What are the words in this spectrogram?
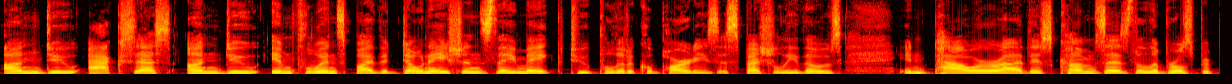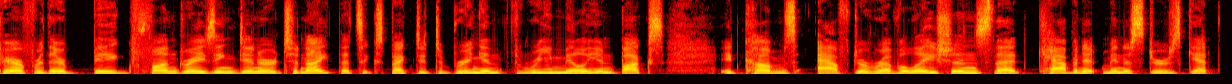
undue access, undue influence by the donations they make to political parties, especially those in power. Uh, this comes as the Liberals prepare for their big fundraising dinner tonight that's expected to bring in 3 million bucks. It comes after revelations that cabinet ministers get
